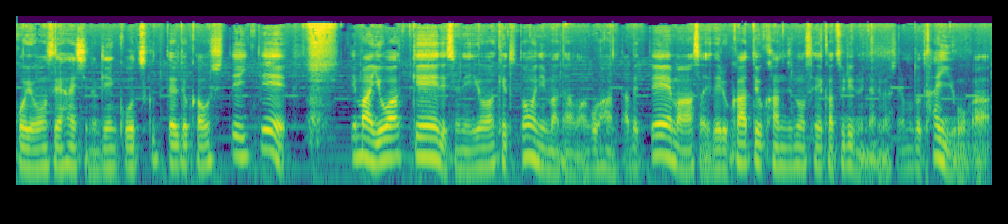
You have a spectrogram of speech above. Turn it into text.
こういう音声配信の原稿を作ったりとかをしていて、で、まあ夜明けですよね。夜明けとともにまだまあご飯食べて、まあ朝出るかっていう感じの生活リズムになりましたね。本当太陽が、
